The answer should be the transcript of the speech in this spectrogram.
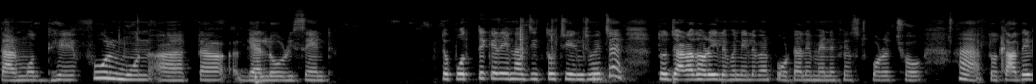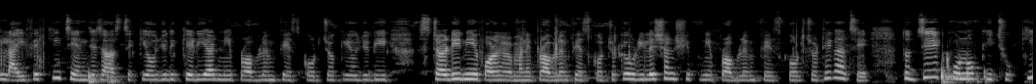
তার মধ্যে ফুল মুন একটা গেল রিসেন্ট তো প্রত্যেকের এনার্জি তো চেঞ্জ হয়েছে। তো যারা ধরো ইলেভেন ইলেভেন পোর্টালে ম্যানিফেস্ট করেছ হ্যাঁ তো তাদের লাইফে কি চেঞ্জেস আসছে? কেউ যদি কেরিয়ার নিয়ে প্রবলেম ফেস করছ, কেউ যদি স্টাডি নিয়ে মানে প্রবলেম ফেস করছ, কেউ রিলেশনশিপ নিয়ে প্রবলেম ফেস করছ, ঠিক আছে? তো যে কোনো কিছু, কি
